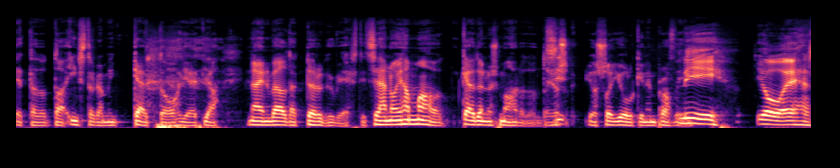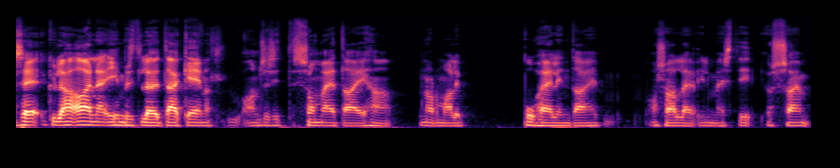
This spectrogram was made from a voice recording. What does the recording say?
että tota Instagramin käyttöohjeet ja näin vältät törkyviestit? Sehän on ihan maho, käytännössä mahdotonta, si- jos, jos on julkinen profiili. Niin, joo, eihän se, kyllähän aina ihmiset löytää keinot, on se sitten some tai ihan normaali puhelin tai osalle ilmeisesti jossain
